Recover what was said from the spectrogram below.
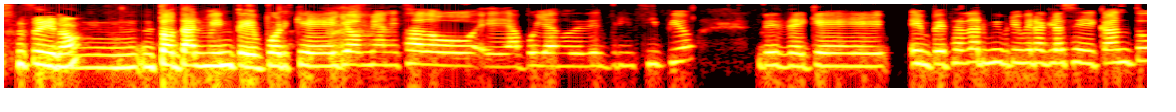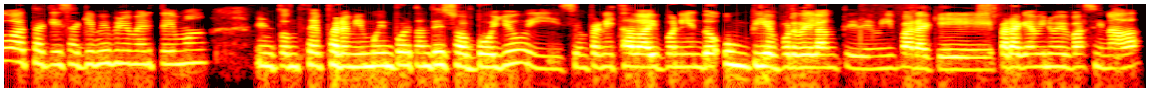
Sí, ¿no? Mm, totalmente, porque ellos me han estado eh, apoyando desde el principio desde que empecé a dar mi primera clase de canto hasta que saqué mi primer tema. Entonces, para mí es muy importante su apoyo y siempre han estado ahí poniendo un pie por delante de mí para que, para que a mí no me pase nada.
